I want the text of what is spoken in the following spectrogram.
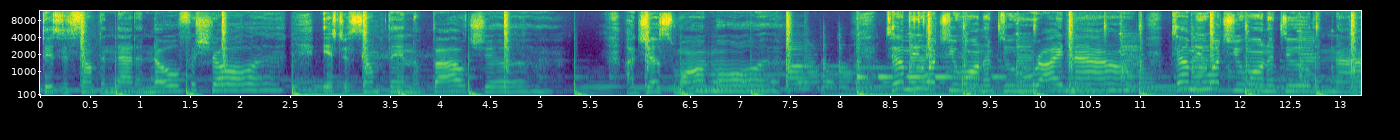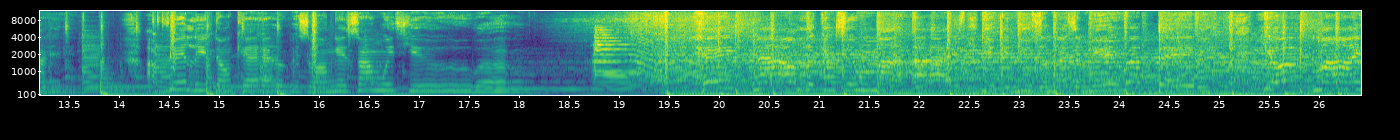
This is something that I know for sure. It's just something about you. I just want more. Tell me what you wanna do right now. Tell me what you wanna do tonight. I really don't care as long as I'm with you. Hey, now look into my eyes. You can use them as a mirror, baby. You're my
